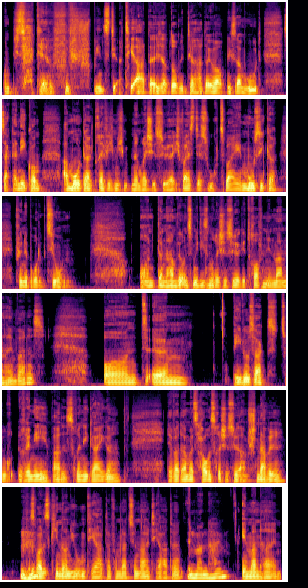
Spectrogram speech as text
Und ich sagte, spielst du Theater? Ich habe doch mit Theater überhaupt nichts am Hut. Sagt er, nee, komm, am Montag treffe ich mich mit einem Regisseur. Ich weiß, der sucht zwei Musiker für eine Produktion. Und dann haben wir uns mit diesem Regisseur getroffen, in Mannheim war das. Und ähm, Pedro sagt zu René, war das, René Geiger, der war damals Hausregisseur am Schnabel. Mhm. Das war das Kinder- und Jugendtheater vom Nationaltheater. In Mannheim? In Mannheim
